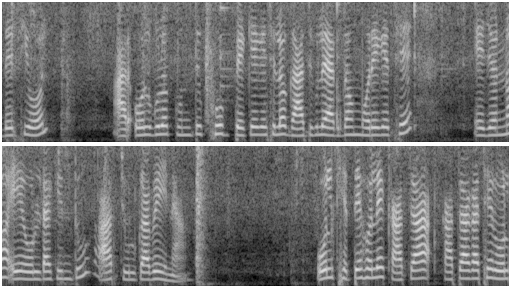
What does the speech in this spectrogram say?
দেশি ওল। আর ওলগুলো কিন্তু খুব পেকে গেছিল, গাছগুলো একদম মরে গেছে। এজন্য এই ওলটা কিন্তু আর চুলকাবেই না। ওল খেতে হলে কাঁচা কাঁচা গাছের ওল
